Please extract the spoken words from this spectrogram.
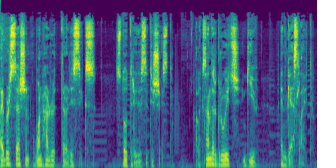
Viber Session 136, 136. Aleksandar Grujić, Give and Gaslight.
